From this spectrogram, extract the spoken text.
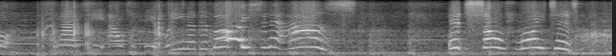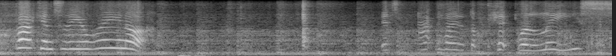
Got an anti-out of the arena device, and it has! It's self-righted back into the arena. It's activated the pit release.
